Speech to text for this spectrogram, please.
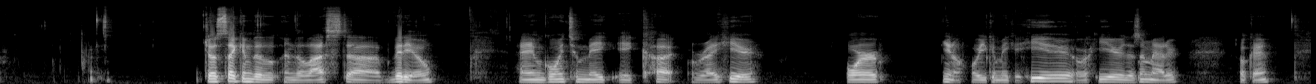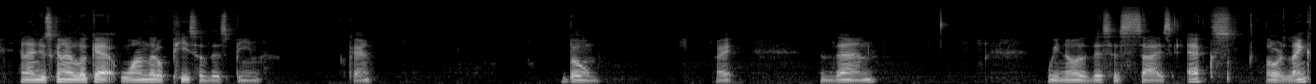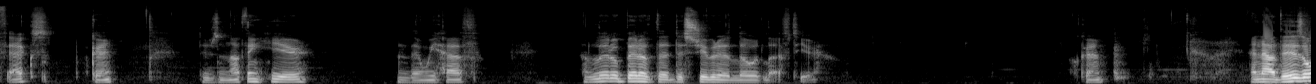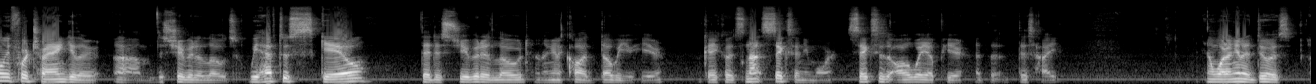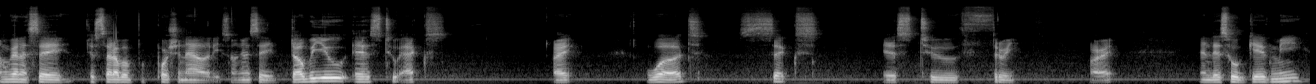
just like in the in the last uh, video, I am going to make a cut right here, or you know, or you can make it here or here, doesn't matter. Okay, and I'm just going to look at one little piece of this beam. Okay. Boom. Right. And then we know that this is size X or length X. Okay. There's nothing here. And then we have a little bit of the distributed load left here. Okay. And now this is only for triangular um, distributed loads. We have to scale the distributed load, and I'm going to call it W here, okay, because it's not 6 anymore. 6 is all the way up here at the, this height. And what I'm going to do is I'm going to say, just set up a proportionality. So I'm going to say W is to X, right? What 6 is to 3, all right? And this will give me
